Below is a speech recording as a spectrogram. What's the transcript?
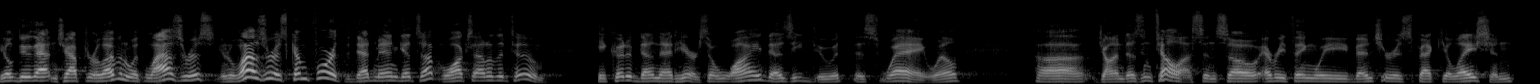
He'll do that in chapter 11 with Lazarus. You know, Lazarus, come forth. The dead man gets up and walks out of the tomb. He could have done that here. So, why does he do it this way? Well, uh, John doesn't tell us. And so, everything we venture is speculation.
